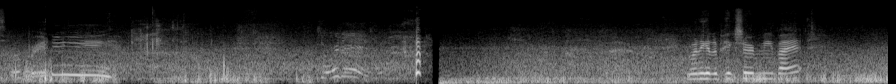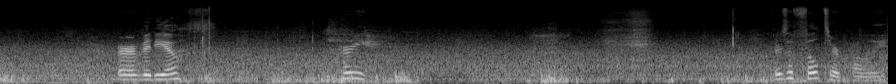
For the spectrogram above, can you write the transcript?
So pretty. Jordan. You wanna get a picture of me by it? Or a video? Hurry. There's a filter probably.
